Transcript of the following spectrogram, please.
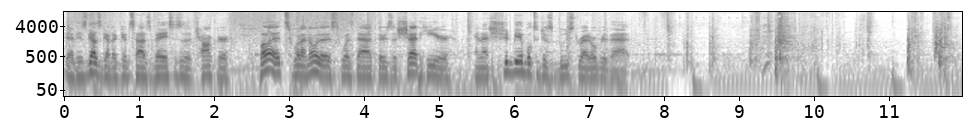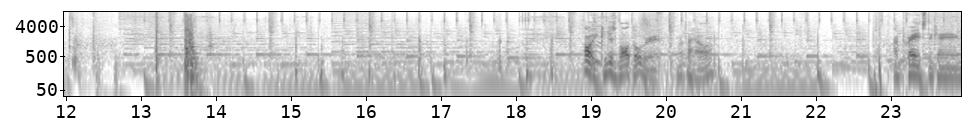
Yeah, these guys got a good sized base. This is a chonker. But what I noticed was that there's a shed here, and I should be able to just boost right over that. Oh, you can just vault over it. What the hell? I pray it's decaying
